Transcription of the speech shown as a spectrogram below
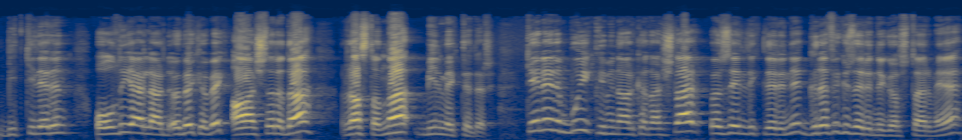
bitkilerin olduğu yerlerde öbek öbek ağaçlara da rastlanabilmektedir. Gelelim bu iklimin arkadaşlar özelliklerini grafik üzerinde göstermeye.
